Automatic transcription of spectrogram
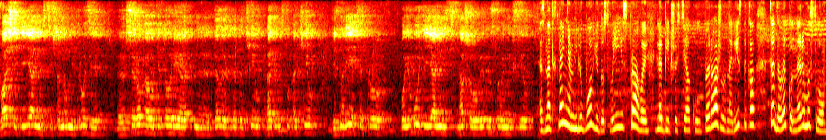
вашій діяльності, шановні друзі, е, широка аудиторія е, телеглядачів, радіослухачів дізнається про бойову діяльність нашого виду збройних сил. З натхненням і любов'ю до своєї справи для більшості акул пера журналістика це далеко не ремесло,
